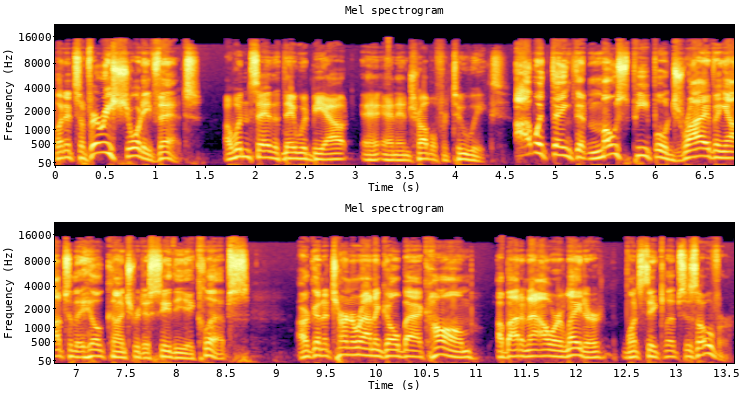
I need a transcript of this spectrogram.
But it's a very short event. I wouldn't say that they would be out and, and in trouble for two weeks. I would think that most people driving out to the hill country to see the eclipse are going to turn around and go back home about an hour later once the eclipse is over.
